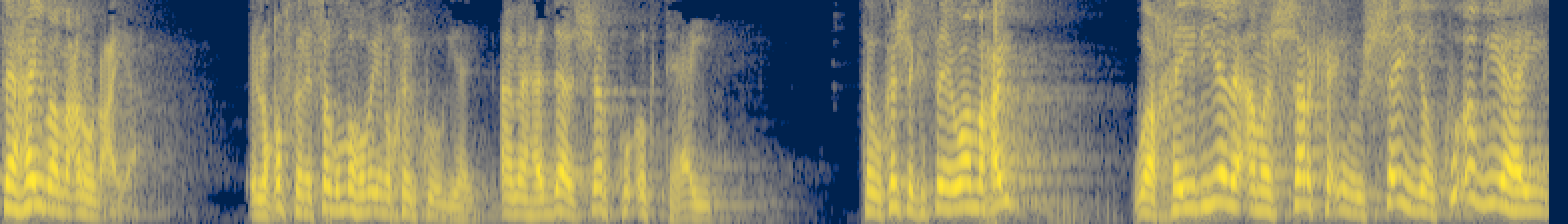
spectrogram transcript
tahay baa macnuu dhacaya. Ila qofkan isagu ma huba inuu khayr ku og yahay. Ama haddaad shar ku og tahay. Ta ka shakisan yahay waa maxay? Waa khayriyada ama sharka inuu shaygan ku og yahay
